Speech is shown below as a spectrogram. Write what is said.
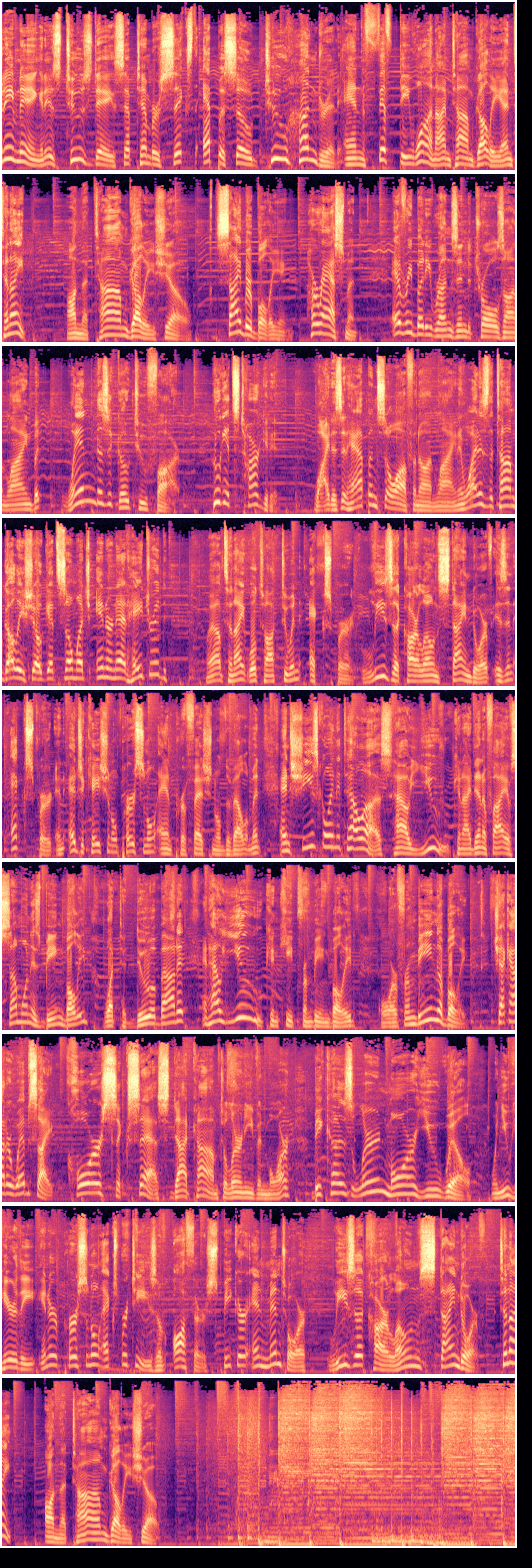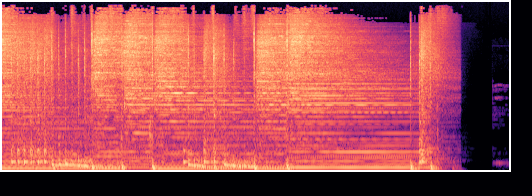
Good evening. It is Tuesday, September 6th, episode 251. I'm Tom Gully, and tonight on The Tom Gully Show, cyberbullying, harassment. Everybody runs into trolls online, but when does it go too far? Who gets targeted? Why does it happen so often online? And why does the Tom Gully Show get so much internet hatred? Well, tonight we'll talk to an expert. Lisa Carlone Steindorf is an expert in educational, personal, and professional development, and she's going to tell us how you can identify if someone is being bullied, what to do about it, and how you can keep from being bullied or from being a bully. Check out her website, coresuccess.com, to learn even more, because learn more you will when you hear the interpersonal expertise of author, speaker, and mentor Lisa Carlone Steindorf tonight on The Tom Gully Show.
